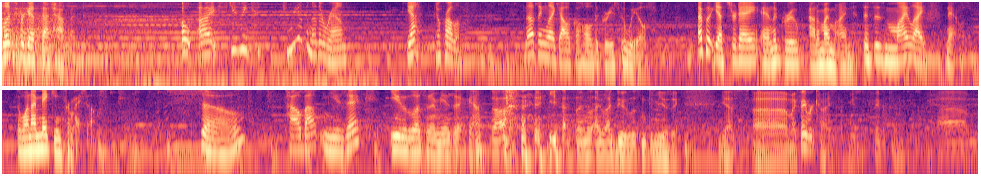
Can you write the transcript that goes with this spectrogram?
Let's forget that happened. Oh, uh, excuse me. Could, can we have another round? Yeah, no problem. Nothing like alcohol to grease the wheels. I put yesterday and the group out of my mind. This is my life now, the one I'm making for myself. So, how about music? You listen to music, yeah? Uh, yes, I'm, I, I do listen to music. Yes. Uh, my favorite kind of music. Favorite kind of music. Um,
